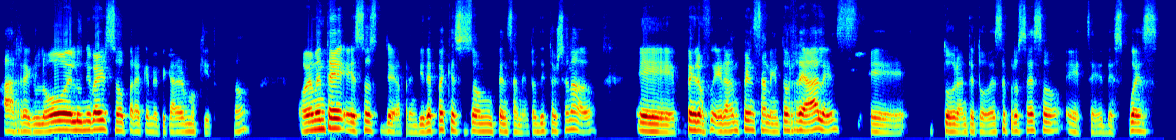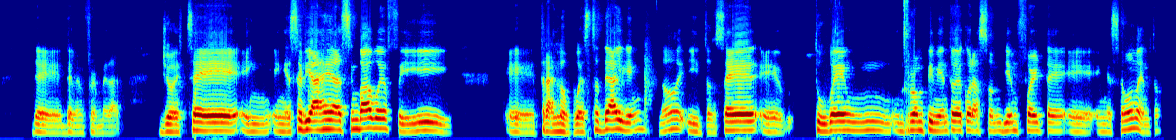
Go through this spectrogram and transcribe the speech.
arregló el universo para que me picara el mosquito, ¿no? Obviamente, eso aprendí después que esos son pensamientos distorsionados, eh, pero eran pensamientos reales eh, durante todo ese proceso este, después de, de la enfermedad yo este, en, en, ese viaje a Zimbabue fui eh, tras los huesos de alguien, ¿no? Y entonces eh, tuve un, un, rompimiento de corazón bien fuerte eh, en ese momento.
